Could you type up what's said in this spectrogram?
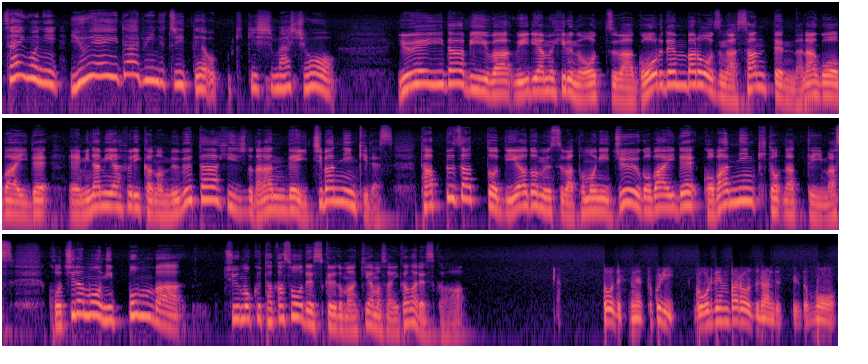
最後に UAE ダービーについてお聞きしましょう。UAE ダービーはウィリアムヒルのオッズはゴールデンバローズが3.75倍で、えー南アフリカのムブターヒジと並んで1番人気です。タップザットディアドムスはともに15倍で5番人気となっています。こちらも日本馬注目高そうですけれども秋山さんいかがですか？そうですね、特にゴールデンバローズなんですけれども、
